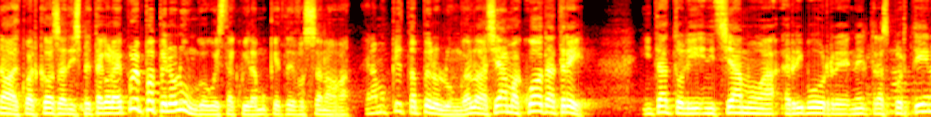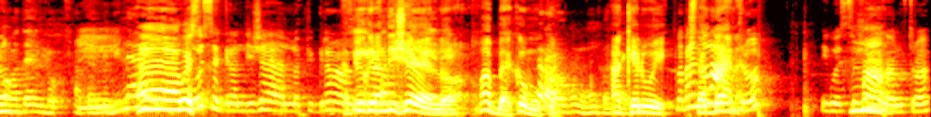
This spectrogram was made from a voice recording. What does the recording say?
No, è qualcosa di spettacolare. Pure un po' a pelo lungo questa qui, la mucchetta di Fossanova. È una mucchetta a pelo lungo. Allora, siamo a quota 3. Intanto li iniziamo a riporre nel trasportino. Fratello, fratello di lei. Ah, questo Questo è grandicello, è più grande. è più grandicello. Vabbè, comunque, Però comunque, dai. anche lui Ma prendo l'altro? Di questo Ma- c'è un altro, eh.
